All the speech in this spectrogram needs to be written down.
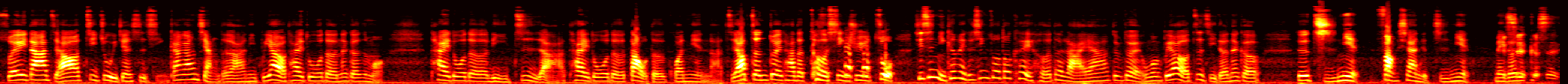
所以大家只要记住一件事情，刚刚讲的啊，你不要有太多的那个什么，太多的理智啊，太多的道德观念呐、啊，只要针对它的特性去做，其实你跟每个星座都可以合得来啊，对不对？我们不要有自己的那个就是执念，放下你的执念。每个可是可是，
